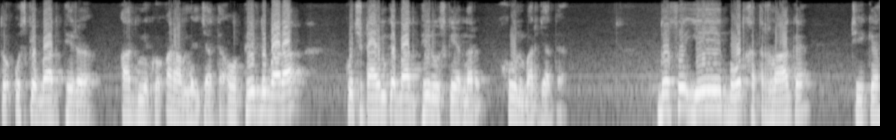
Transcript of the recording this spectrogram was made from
تو اس کے بعد پھر آدمی کو آرام مل جاتا ہے اور پھر دوبارہ کچھ ٹائم کے بعد پھر اس کے اندر خون بھر جاتا ہے۔ دوستو، یہ بہت خطرناک ہے، ٹھیک ہے؟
